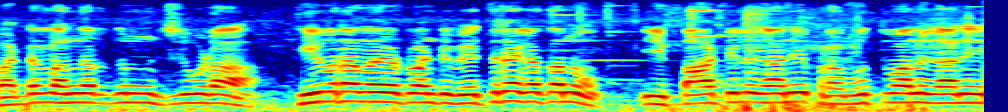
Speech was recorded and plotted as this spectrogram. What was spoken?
వడ్డర్లందరి నుంచి కూడా తీవ్రమైనటువంటి వ్యతిరేకతను ఈ పార్టీలు కానీ ప్రభుత్వాలు కానీ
